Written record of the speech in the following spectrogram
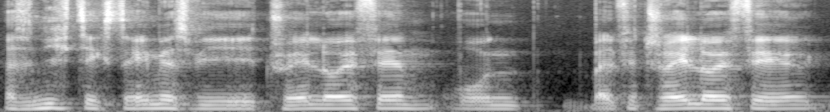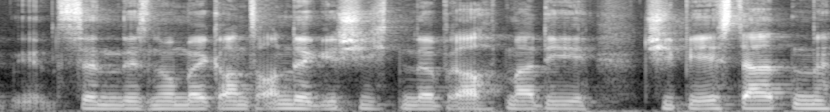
Also nichts Extremes wie Trailläufe. Und weil für Trailläufe sind das nochmal ganz andere Geschichten. Da braucht man die GPS-Daten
